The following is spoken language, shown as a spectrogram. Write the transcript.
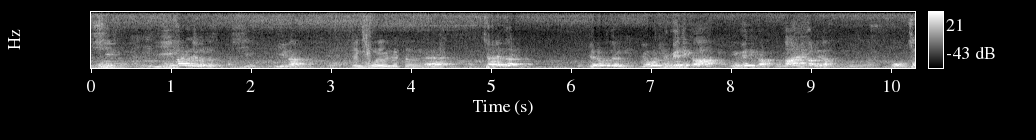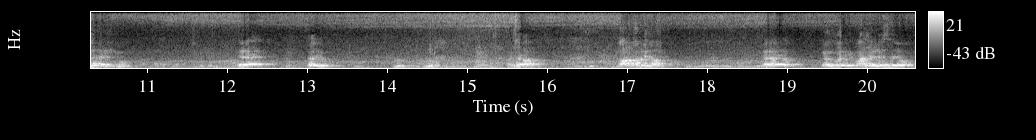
12만원 적어졌습니다. 12만 원. 냉부가 열렸잖아요. 네. 자, 일단 여러분들 요거 경매니까 경매니까 많이 갑니다. 옥천 앵두. 네. 자, 요, 요, 요. 자, 나갑니다. 에, 앵두 이렇게 많이 열렸어요.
